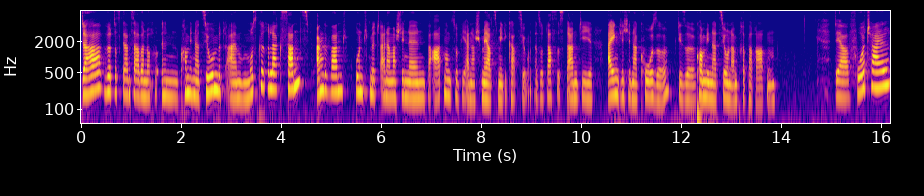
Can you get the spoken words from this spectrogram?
Da wird das Ganze aber noch in Kombination mit einem Muskelrelaxanz angewandt und mit einer maschinellen Beatmung sowie einer Schmerzmedikation. Also das ist dann die eigentliche Narkose, diese Kombination an Präparaten. Der Vorteil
